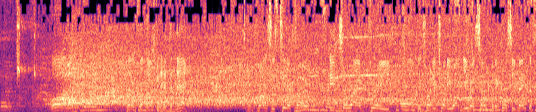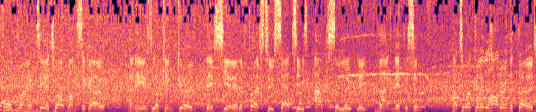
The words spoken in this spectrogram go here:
Oh, Pella thought that was going to hit the net. and Frances Tiafoe into round three of the 2021 US Open. Of course, he made the fourth round tier 12 months ago, and he is looking good this year. The first two sets, he was absolutely magnificent. Had to work a little harder in the third.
